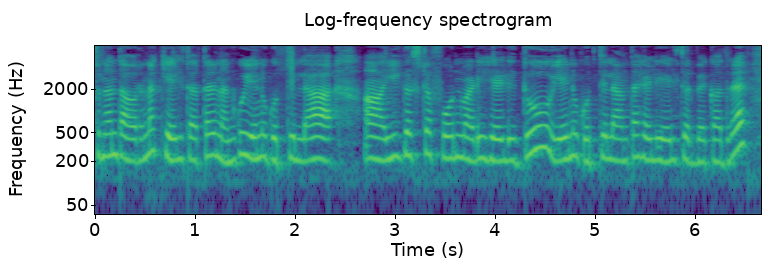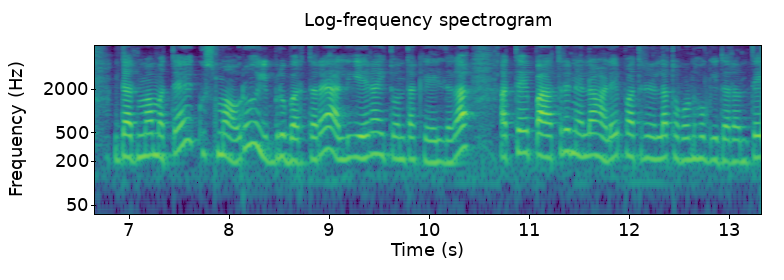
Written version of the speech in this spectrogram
ಸುನಂದ ಅವರನ್ನ ಕೇಳ್ತಾ ಇರ್ತಾರೆ. ನನಗೂ ಏನು ಗೊತ್ತಿಲ್ಲ. ಈಗಷ್ಟೇ ಫೋನ್ ಮಾಡಿ ಹೇಳಿದ್ದು, ಏನು ಗೊತ್ತಿಲ್ಲ ಅಂತ ಹೇಳಿ ಹೇಳ್ತಿರ್ಬೇಕಾದ್ರೆ, ಧರ್ಮ ಮತ್ತು ಕುಸುಮ ಅವರು ಇಬ್ಬರು ಬರ್ತಾರೆ. ಅಲ್ಲಿ ಏನಾಯಿತು ಅಂತ ಕೇಳಿದಾಗ, ಅತ್ತೆ ಪಾತ್ರೆನೆಲ್ಲ, ಹಳೆ ಪಾತ್ರೆನೆಲ್ಲ ತಗೊಂಡು ಹೋಗಿದ್ದಾರಂತೆ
